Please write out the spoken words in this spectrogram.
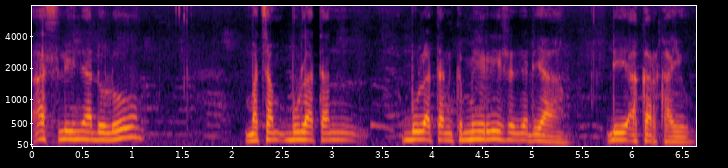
aslinya dulu macam bulatan bulatan kemiri saja dia di akar kayu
